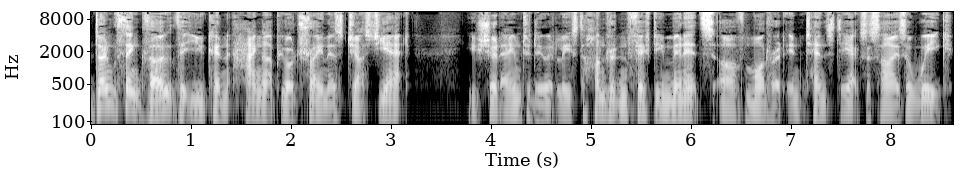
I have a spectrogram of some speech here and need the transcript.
Don't think, though, that you can hang up your trainers just yet. You should aim to do at least 150 minutes of moderate intensity exercise a week.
